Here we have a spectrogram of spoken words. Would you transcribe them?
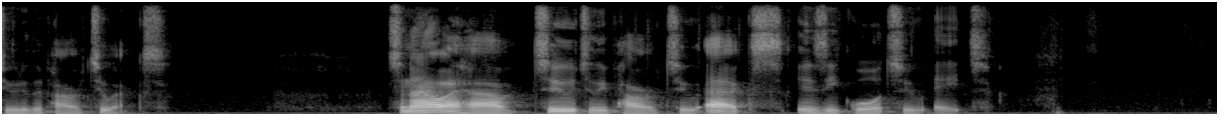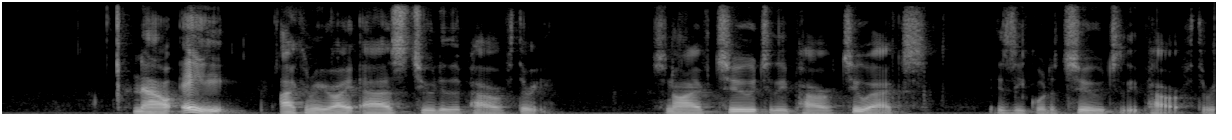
2 to the power of 2x. So now I have 2 to the power of 2x is equal to 8. Now 8 I can rewrite as 2 to the power of 3. So now I have 2 to the power of 2x is equal to 2 to the power of 3.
